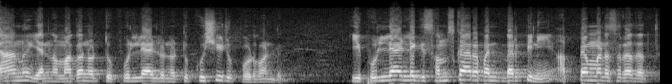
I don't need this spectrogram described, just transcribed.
ಯಾನು ಎನ್ನ ಮಗನೊಟ್ಟು ಪುಲ್ಯಾಡ್ಲು ನೊಟ್ಟು ಖುಷಿ ಪೊಡ್ಕೊಂಡು ಪಂಡು ಈ ಪುಲ್ಯಾಡ್ಲಿಗೆ ಸಂಸ್ಕಾರ ಪನ್ ಬರ್ಪಿನಿ ಅಪ್ಪೆಮ್ಮಡ ಸರದತ್ತು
